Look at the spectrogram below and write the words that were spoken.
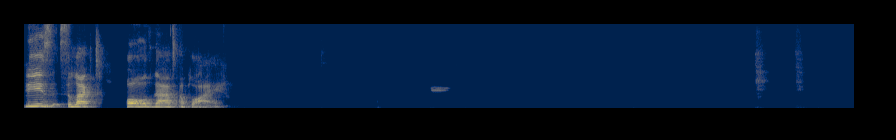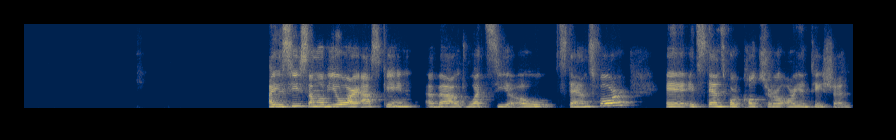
Please select all that apply. I see some of you are asking about what CO stands for. Eh, it stands for cultural orientation.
